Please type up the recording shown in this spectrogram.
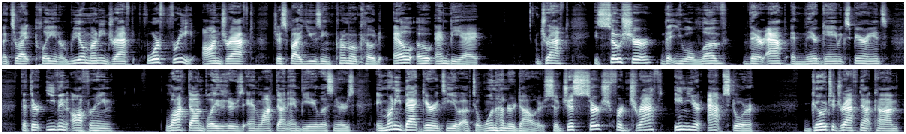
That's right, play in a real money draft for free on draft just by using promo code LONBA. Draft is so sure that you will love their app and their game experience that they're even offering Locked On Blazers and Locked On NBA listeners a money back guarantee of up to $100. So just search for Draft in your app store. Go to draft.com.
